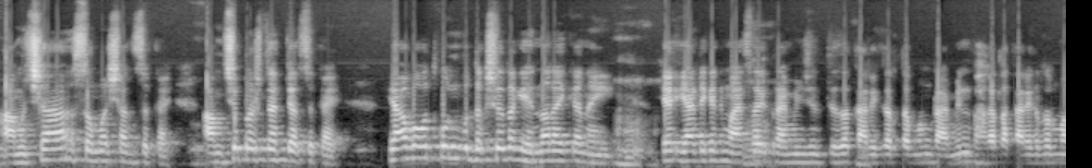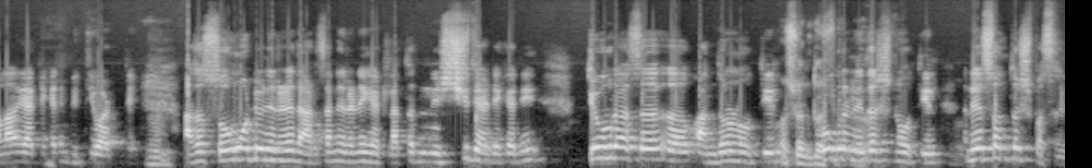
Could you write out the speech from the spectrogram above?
आमच्या समस्यांचं काय? आमचे प्रश्न आहेत त्याचं काय? याबाबत कोण दक्षता घेणार आहे का नाही. या- ठिकाणी माझा ग्रामीण जनतेचा कार्यकर्ता म्हणून ग्रामीण भागातला कार्यकर्ता म्हणून मला या ठिकाणी भीती वाटते. असा सो मोठे निर्णय धाडसा निर्णय घेतला तर निश्चित या ठिकाणी तीव्र असं आंदोलन होतील उग्र. निदर्शन होतील आणि असंतोष पसरेल.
